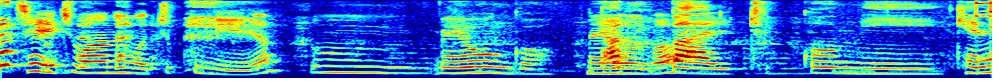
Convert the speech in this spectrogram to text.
제일 좋아하는 거 쭈꾸미예요? 음 매운 거. 매운 거? 닭발, 쭈꾸미, 갯잎.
